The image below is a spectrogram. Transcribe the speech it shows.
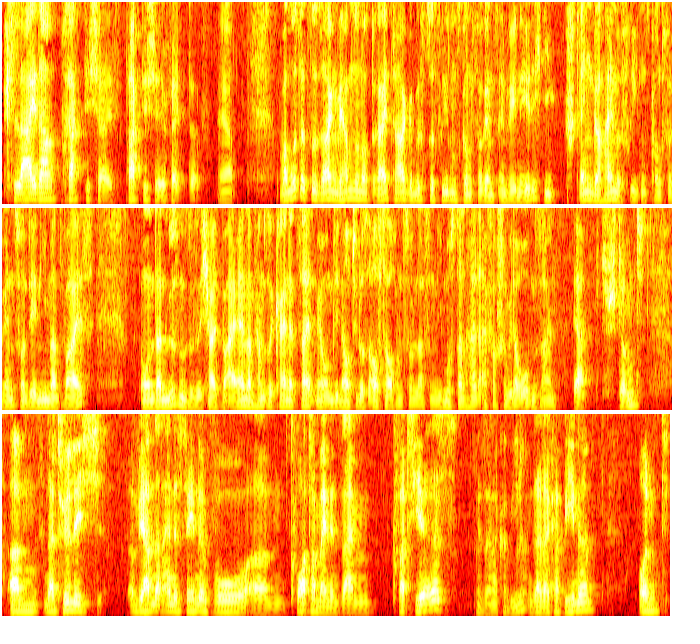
kleiner, praktischer, praktische Effekte. Ja. Man muss dazu sagen, wir haben nur noch drei Tage bis zur Friedenskonferenz in Venedig, die streng geheime Friedenskonferenz, von der niemand weiß. Und dann müssen sie sich halt beeilen, dann haben sie keine Zeit mehr, um die Nautilus auftauchen zu lassen. Die muss dann halt einfach schon wieder oben sein. Ja, stimmt. Ähm, natürlich, wir haben dann eine Szene, wo ähm, Quarterman in seinem Quartier ist. In seiner Kabine? In seiner Kabine. Und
